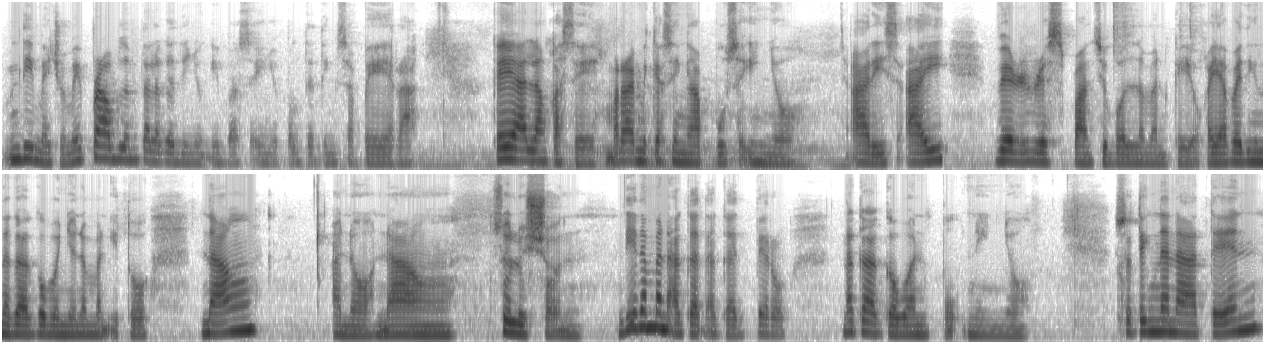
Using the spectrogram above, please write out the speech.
hindi medyo, may problem talaga din yung iba sa inyo pagdating sa pera. Kaya lang kasi, marami kasi nga po sa inyo, Aris, ay very responsible naman kayo. Kaya pwedeng nagagawa nyo naman ito ng, ano, ng solusyon. Hindi naman agad-agad, pero nagagawan po ninyo. So, tingnan natin.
